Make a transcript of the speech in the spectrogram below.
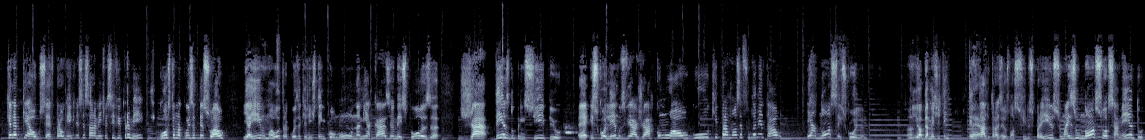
Porque não é porque algo serve para alguém que necessariamente vai servir para mim. Gosto é uma coisa pessoal. E aí, uma uhum. outra coisa que a gente tem em comum, na minha casa, eu e minha esposa, já desde o princípio, é, escolhemos viajar como algo que para nós é fundamental. É a nossa escolha. Uhum. E, obviamente, a gente tem tentado é, trazer os nossos filhos para isso, mas o nosso orçamento,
